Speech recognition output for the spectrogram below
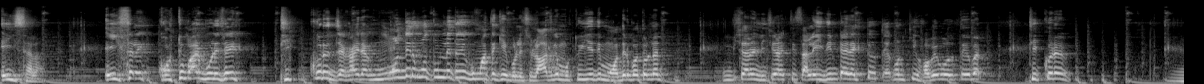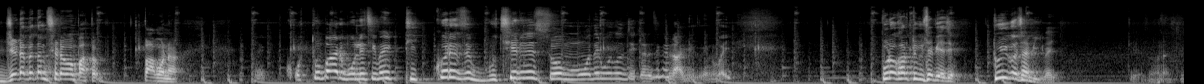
এই সালা এই সালে কতবার বলেছে ঠিক করে জায়গায় রাখ মদের বোতল নিয়ে তোকে ঘুমাতে কে বলেছিল? আজকে ম- তুই যদি মদের বোতলটা বিছানা নিচে রাখছি তাহলে এই দিনটা দেখতে হতো, এখন কি হবে বলতে এবার? ঠিক করে যেটা পেতাম সেটা পাত- পাবো না। কতবার বলেছি ভাই, ঠিক করে যে গুছিয়ে নিয়ে সব মোদের মতো যেখানে সেখানে রাখিস কেন ভাই? পুরো ঘর তুই গুছাবি আছে তুই গোছাবি ভাই। ঠিক আছে।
